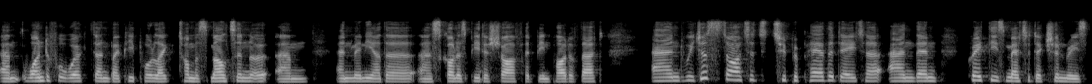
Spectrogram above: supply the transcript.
Um, wonderful work done by people like Thomas Malten uh, um, and many other uh, scholars. Peter Scharf had been part of that. And we just started to prepare the data and then create these meta dictionaries.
